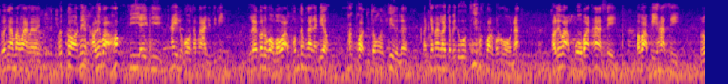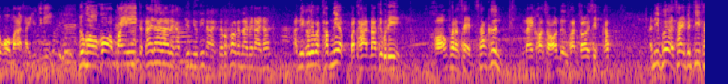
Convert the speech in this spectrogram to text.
สวยงามมากๆเลย เมื่อก่อนเนี่ยเขาเรียกว่าห้อง VIP ให้ลูกโฮทำงานอยู่ที่นี่เลยก็ลูกโฮบอกว่าผมทำงานอย่างเดียว พักผ่อนอยู่ตรงที่อื่นเลย หลังจากนั้นเราจะไปดูที่พักผ่อนของลูกโฮนะเขาเรียกว่าหมู่บ้าน 54 เพราะว่าปี 54ลุงโฮมาอาศัยอยู่ที่นี่ลุงโฮก็ไปได้ได้ได้เลยครับยืนอยู่ที่ได้แต่ว่าเข้าด้านในไม่ได้นะ อันนี้เขาเรียกว่าทำเนียบประธานาธิบดีของฝรั่งเศสสร้างขึ้น ในคศ1910 ครับ อันนี้เพื่อใช้เป็นที่ท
